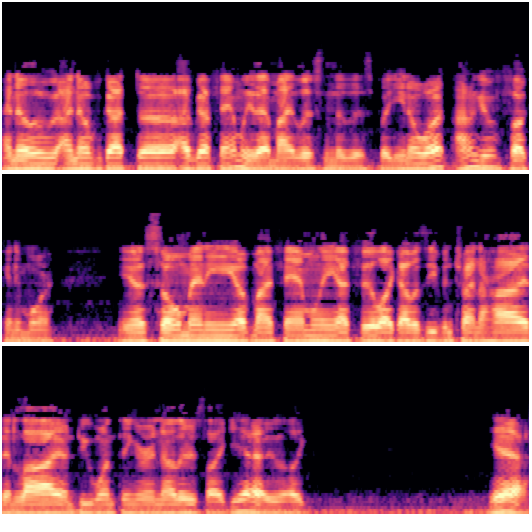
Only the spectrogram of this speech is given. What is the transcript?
I know I know I've got uh, I've got family that might listen to this, but you know what? I don't give a fuck anymore. You know, so many of my family, I feel like I was even trying to hide and lie and do one thing or another. It's like, yeah, like, yeah,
